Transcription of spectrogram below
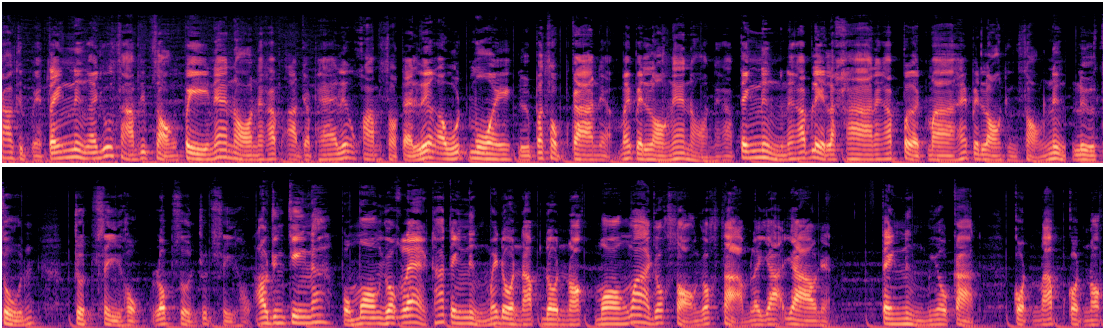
191 เต็งหนึ่งอายุ 32 ปีแน่นอนนะครับอาจจะแพ้เรื่องความสดแต่เรื่องอาวุธมวย หรือประสบการณ์เนี่ยไม่เป็นรองแน่นอนนะครับเต็งหนึ่งนะครับเรทราคานะครับเปิดมาให้เป็นรองถึง 21 หรือ 0 จุดสี่หกลบศูนย์จุดสี่หกเอาจริง ๆ นะ ผมมองยกแรกถ้าเต็งหนึ่งไม่โดนนับโดนน็อกมองว่ายกสองยกสามระยะยาวเนี่ย เต็งหนึ่งมีโอกาสกดนับกดน็อก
